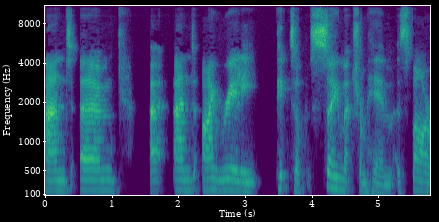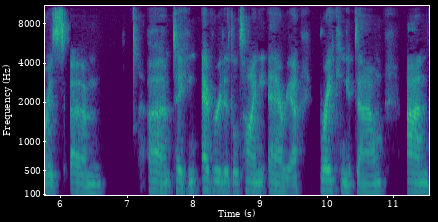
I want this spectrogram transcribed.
And um, uh, and i really picked up so much from him as far as um, um, taking every little tiny area breaking it down and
